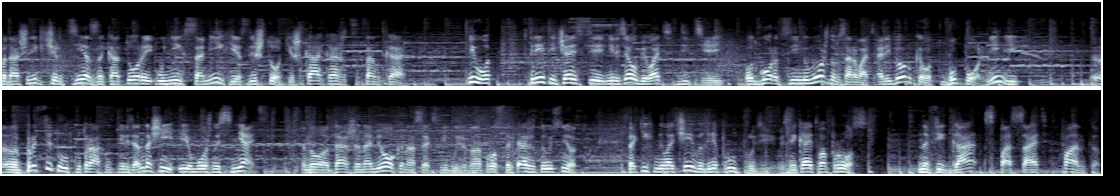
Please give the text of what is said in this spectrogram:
подошли к черте, за которой у них самих, если что, кишка окажется тонка. И вот, в третьей части нельзя убивать детей. Вот город с ними можно взорвать, а ребенка вот в упор не-не. Э, проститутку трахнуть нельзя, ну точнее, ее можно снять но даже намека на секс не будет, она просто ляжет и уснет. Таких мелочей в игре пруд пруди. Возникает вопрос, нафига спасать фантом?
